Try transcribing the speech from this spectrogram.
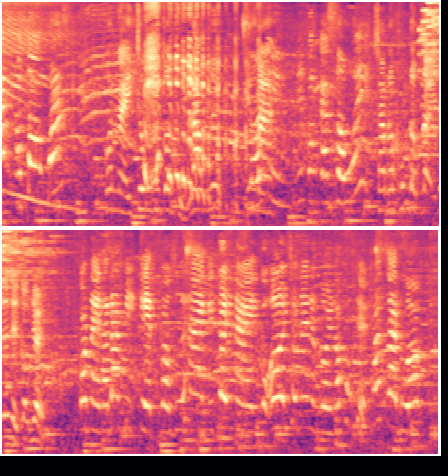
Mắt nó to quá. Con này trông như con khủng long ấy. Nhưng Đó mà như con cá sấu ấy. Sao nó không động đậy nữa nhỉ cậu nhỉ? Con này nó đang bị kẹt vào giữa hai cái cây này Cậu ơi, cho nên là người nó không thể thoát ra được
